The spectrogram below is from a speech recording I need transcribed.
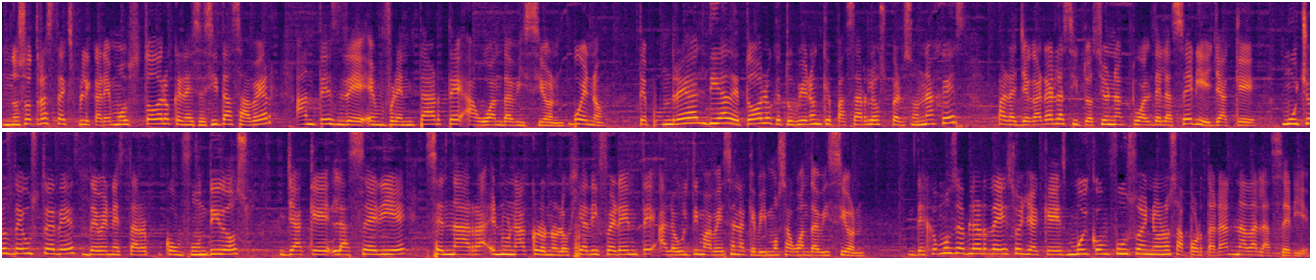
Nosotras te explicaremos todo lo que necesitas saber antes de enfrentarte a WandaVision. Bueno, te pondré al día de todo lo que tuvieron que pasar los personajes para llegar a la situación actual de la serie, ya que muchos de ustedes deben estar confundidos, ya que la serie se narra en una cronología diferente a la última vez en la que vimos a WandaVision. Dejemos de hablar de eso ya que es muy confuso y no nos aportará nada a la serie.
